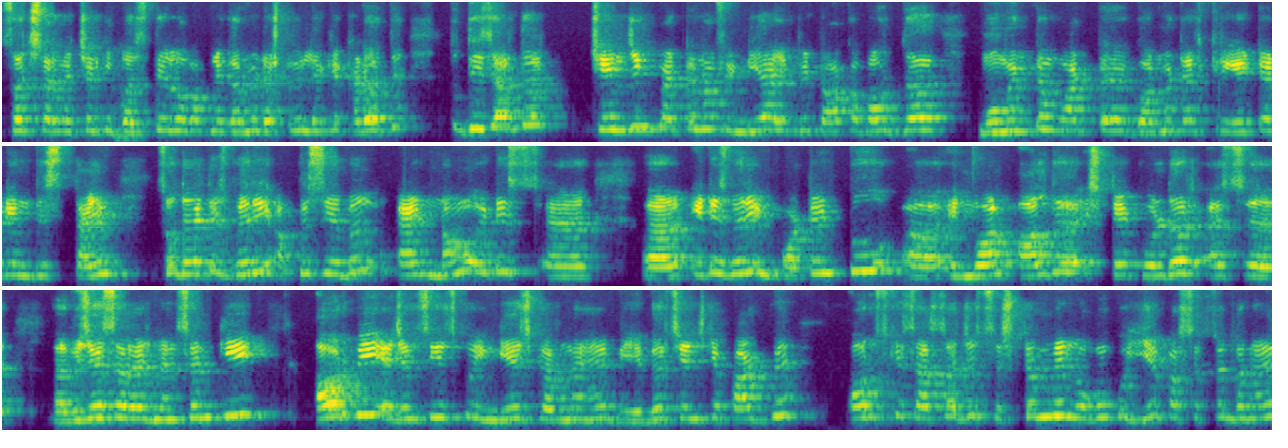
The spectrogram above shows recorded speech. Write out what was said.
स्वच्छ सर्वेक्षण की बजते लोग अपने घर में डस्टबिन लेके खड़े होते हैं तो these are the changing pattern of India if we talk about the momentum what uh, government has created in this time. So that is very appreciable and now it is uh, uh, it is very important to uh, involve all the stakeholders as uh, Vijay sir has mentioned कि और भी एजेंसीज को इंगेज करना है बिहेवियर चेंज के पार्ट में और उसके साथ साथ जो सिस्टम में लोगों को ये परसेप्शन बनाए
